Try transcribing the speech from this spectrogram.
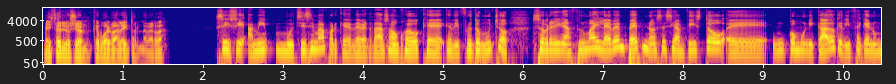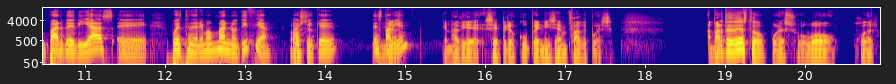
Me hizo ilusión que vuelva Layton, la verdad. Sí, sí, a mí muchísima porque de verdad son juegos que, disfruto mucho. Sobre el Inazuma Eleven, Pep, no sé si has visto eh, un comunicado que dice que en un par de días eh, pues tendremos más noticias. Así que está bien. Que nadie se preocupe ni se enfade, pues. Aparte de esto, pues hubo, joder,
